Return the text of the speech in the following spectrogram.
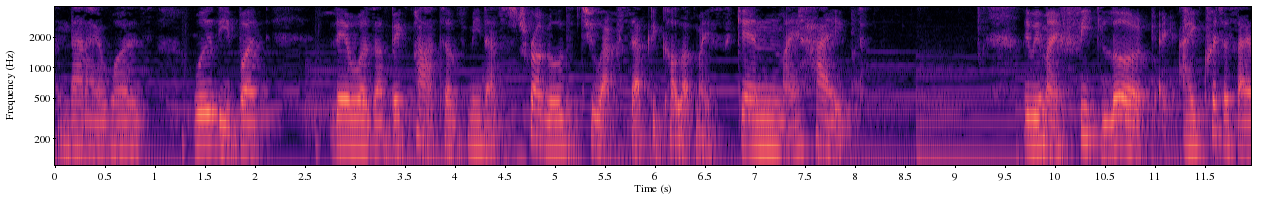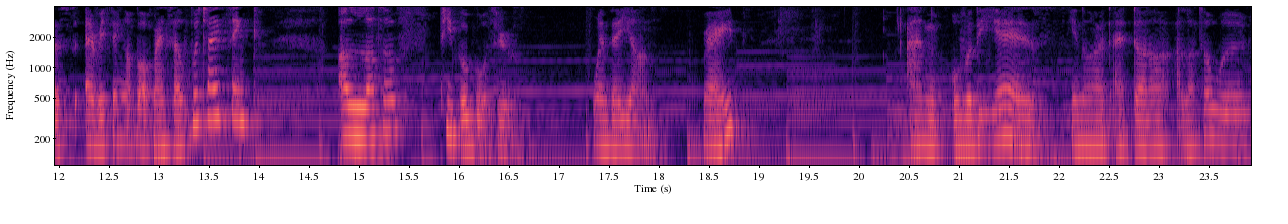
and that I was worthy, but there was a big part of me that struggled to accept the color of my skin, my height, the way my feet look. I, I criticized everything about myself, which I think a lot of people go through when they're young, right? And over the years, you know, I'd done a, a lot of work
